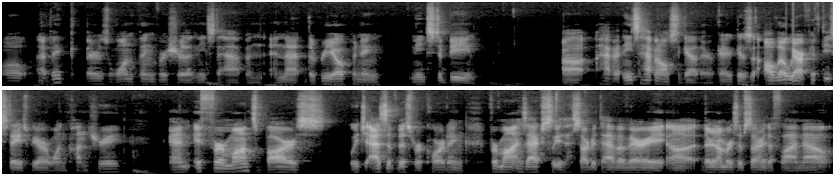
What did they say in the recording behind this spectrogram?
Well, I think there's one thing for sure that needs to happen, and that the reopening needs to be uh, have it needs to happen all together. Okay, because although we are 50 states, we are one country, and if Vermont's bars which as of this recording, Vermont has actually started to have a very uh, their numbers have started to flatten out.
